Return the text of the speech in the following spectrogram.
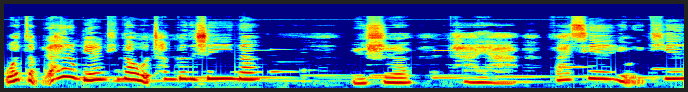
我怎么样让别人听到我唱歌的声音呢？于是她呀。发现有一天，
